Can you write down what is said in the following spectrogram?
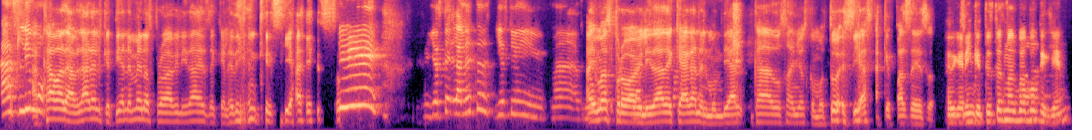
Habló. Haz limo. Acaba de hablar el que tiene menos probabilidades de que le digan que sí a eso. Sí. Yo estoy, la neta, yo estoy más. Hay más probabilidad de que hagan el mundial cada dos años, como tú decías, a que pase eso. Edgarín, que tú estás más guapo que quién.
